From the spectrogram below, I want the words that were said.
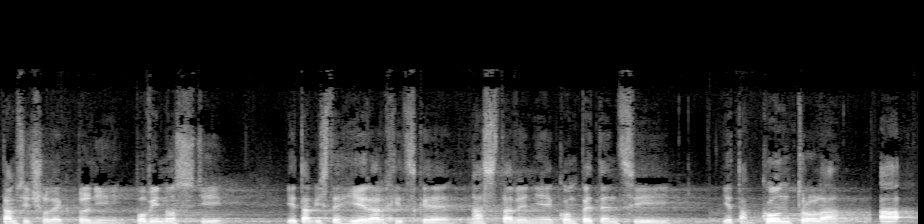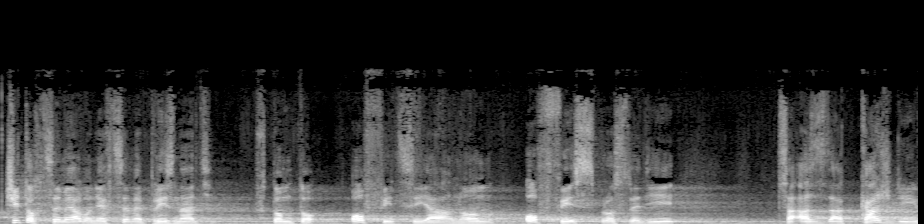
Tam si človek plní povinnosti, je tam isté hierarchické nastavenie kompetencií, je tam kontrola a či to chceme alebo nechceme priznať v tomto oficiálnom office prostredí sa azda každý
